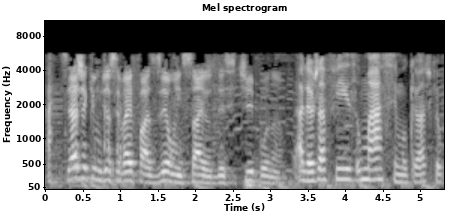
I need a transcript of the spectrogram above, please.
você acha que um dia você vai fazer um ensaio desse tipo ou não? Olha, eu já fiz o máximo que eu acho que eu,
